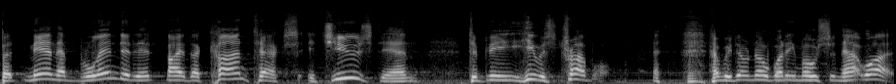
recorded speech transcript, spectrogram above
But men have blended it by the context it's used in to be he was troubled. and we don't know what emotion that was.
